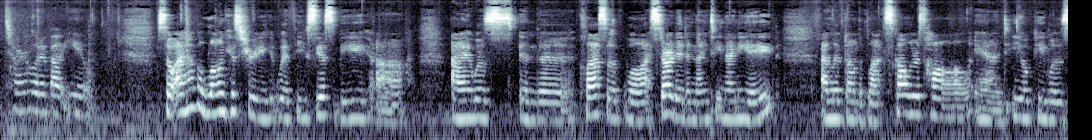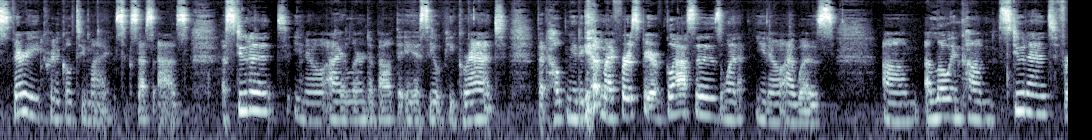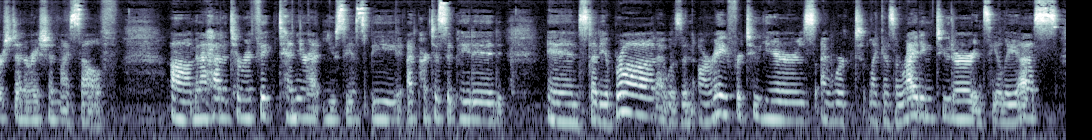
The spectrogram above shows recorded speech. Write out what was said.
Tara, what about you? So I have a long history with UCSB. Uh, I was in the class of, well, I started in 1998 I lived on the Black Scholars Hall, and EOP was very critical to my success as a student. You know, I learned about the ASEOP grant that helped me to get my first pair of glasses when, you know, I was um, a low income student, first generation myself. Um, and I had a terrific tenure at UCSB. I participated in study abroad. I was an RA for two years. I worked like as a writing tutor in CLAS,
